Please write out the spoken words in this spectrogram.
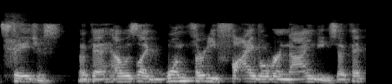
stages. Okay. I was like 135 over 90s. Okay.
